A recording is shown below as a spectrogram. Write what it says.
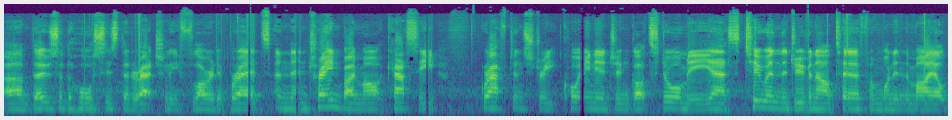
um, those are the horses that are actually Florida breds and then trained by Mark Casse. Grafton Street, Coinage, and Got Stormy. Yes, two in the juvenile turf and one in the mile.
